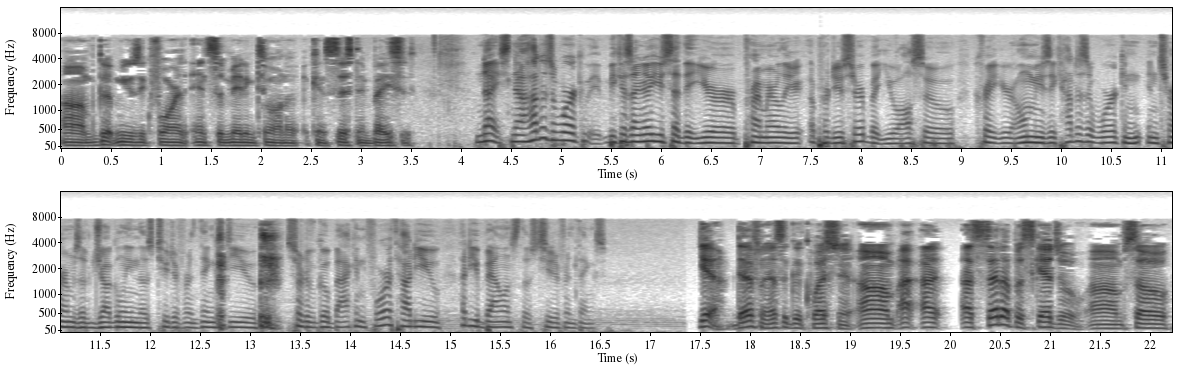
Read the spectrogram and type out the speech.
um, good music for and, and submitting to on a, a consistent basis. Nice. Now, how does it work? Because I know you said that you're primarily a producer, but you also create your own music. How does it work in, in terms of juggling those two different things? Do you sort of go back and forth? How do you how do you balance those two different things? Yeah, definitely. That's a good question. Um, I, I, I set up a schedule. Um, so,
